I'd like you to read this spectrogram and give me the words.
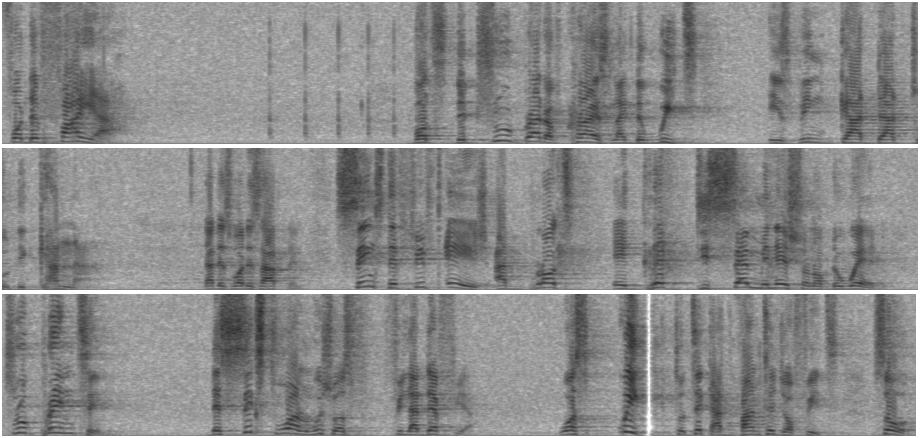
For the fire. But the true bride of Christ, like the wheat, is being gathered to the garner. That is what is happening. Since the fifth age had brought a great dissemination of the word through printing, the sixth one, which was Philadelphia, was quick to take advantage of it. So,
